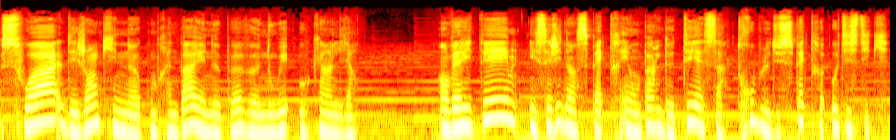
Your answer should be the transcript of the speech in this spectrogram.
soit des gens qui ne comprennent pas et ne peuvent nouer aucun lien. En vérité, il s'agit d'un spectre et on parle de TSA, trouble du spectre autistique.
